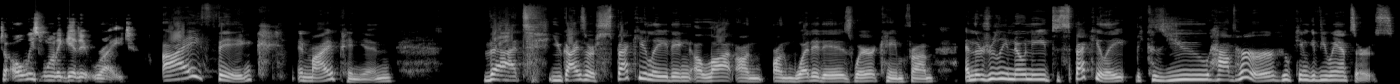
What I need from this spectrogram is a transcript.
to always want to get it right. I think, in my opinion, that you guys are speculating a lot on on what it is, where it came from, and there's really no need to speculate because you have her who can give you answers,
